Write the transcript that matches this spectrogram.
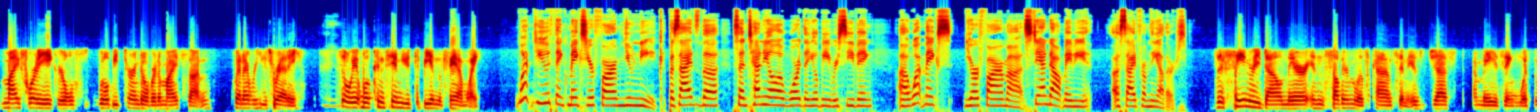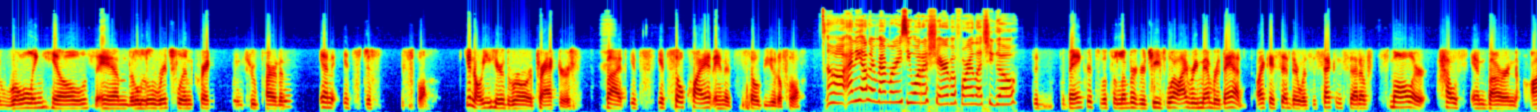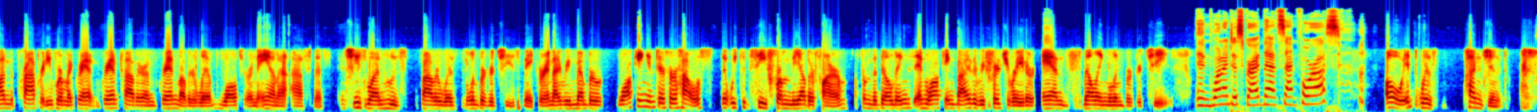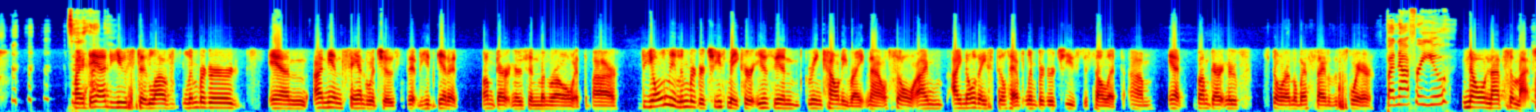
my 40 acres will be turned over to my son whenever he's ready. Mm. So it will continue to be in the family. What do you think makes your farm unique? Besides the Centennial Award that you'll be receiving, uh, what makes your farm uh, stand out maybe aside from the others? The scenery down there in southern Wisconsin is just amazing with the rolling hills and the little Richland Creek going through part of and it's just peaceful. You know, you hear the roar of tractors but it's it's so quiet and it's so beautiful. Oh, any other memories you want to share before I let you go? The the banquets with the Limburger cheese. Well, I remember that. Like I said, there was a second set of smaller house and barn on the property where my grand grandfather and grandmother lived, Walter and Anna Osmus, and she's one whose father was the Limburger cheese maker. And I remember walking into her house that we could see from the other farm, from the buildings, and walking by the refrigerator and smelling Limburger cheese. And want to describe that scent for us? oh, it was pungent. so My dad used to love Limburger and onion sandwiches that he'd get at Baumgartner's in Monroe at the bar. The only Limburger cheesemaker is in Green County right now, so I'm I know they still have Limburger cheese to sell it um, at Baumgartner's store on the west side of the square. But not for you? No, not so much.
